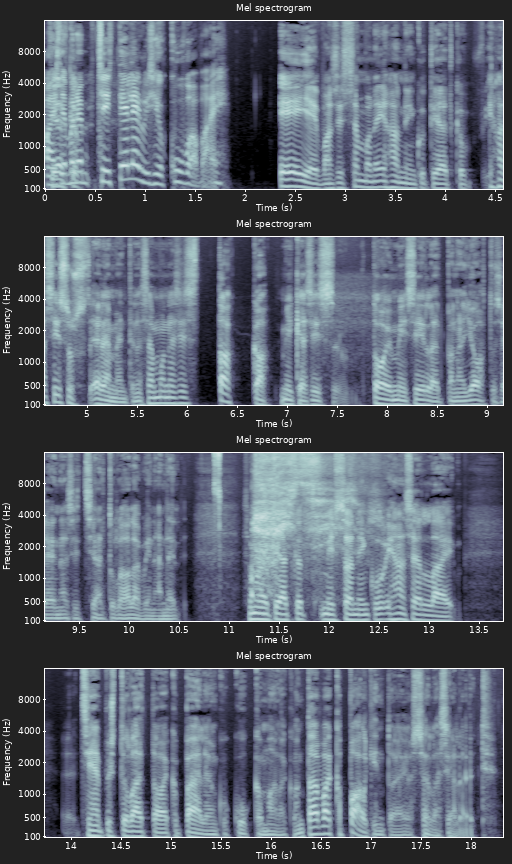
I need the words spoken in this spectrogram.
Ai tiedätkö- semmoinen, siis televisiokuva vai? Ei, ei, vaan siis semmoinen ihan niin kuin, tiedätkö, ihan sisuselementtinä. Semmoinen siis takka, mikä siis toimii sillä, että pannaan johtoseinä sitten siellä tulee olevina ne. Semmoinen, tiedätkö, missä on niin kuin ihan sellainen, että siihen pystyy laittamaan vaikka päälle jonkun kukkamaalakon. Tai vaikka palkintoja, jos sellaisia löytyy.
